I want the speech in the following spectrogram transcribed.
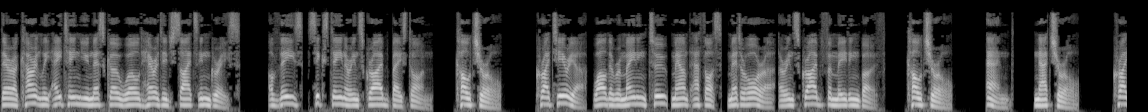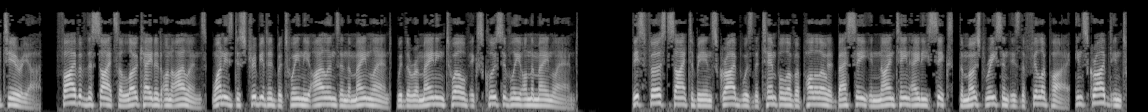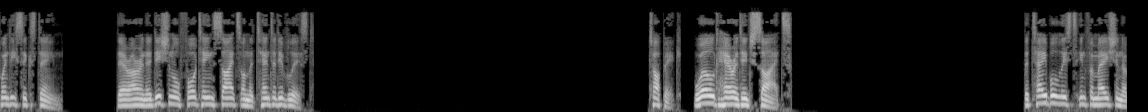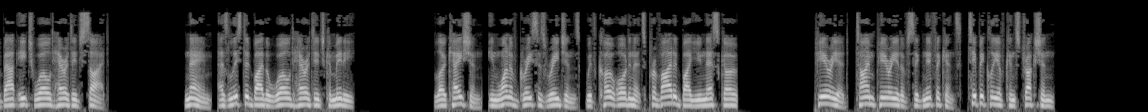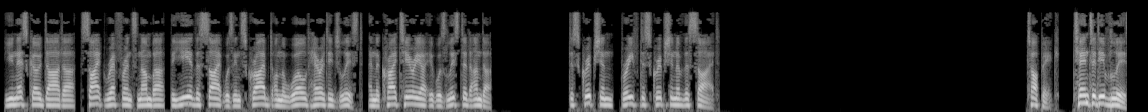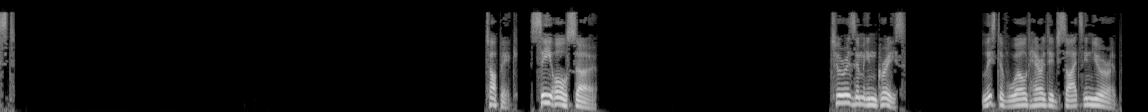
There are currently 18 UNESCO World Heritage Sites in Greece. Of these, 16 are inscribed based on «cultural» criteria, while the remaining two Mount Athos, Meteora are inscribed for meeting both «cultural» and «natural» criteria. Five of the sites are located on islands, one is distributed between the islands and the mainland, with the remaining 12 exclusively on the mainland. This first site to be inscribed was the Temple of Apollo at Bassae in 1986, the most recent is the Philippi, inscribed in 2016. There are an additional 14 sites on the tentative list. World Heritage Sites The table lists information about each World Heritage Site Name, as listed by the World Heritage Committee Location, in one of Greece's regions, with co-ordinates provided by UNESCO. Period, time period of significance, typically of construction. UNESCO data, site reference number, the year the site was inscribed on the World Heritage List, and the criteria it was listed under. Description, brief description of the site. Tentative list See also Tourism in Greece List of World Heritage Sites in Europe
